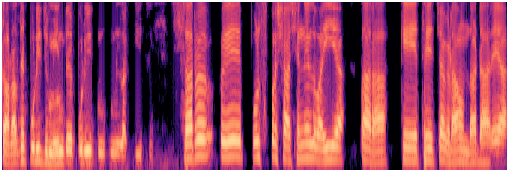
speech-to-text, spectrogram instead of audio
ਧਾਰਾ ਤੇ ਪੂਰੀ ਜ਼ਮੀਨ ਤੇ ਪੂਰੀ ਲੱਗੀ ਸੀ। ਸਰ ਇਹ ਪੁਲਿਸ ਪ੍ਰਸ਼ਾਸਨ ਨੇ ਲਵਾਈ ਆ ਧਾਰਾ ਕਿ ਇੱਥੇ ਝਗੜਾ ਹੁੰਦਾ ਡਰ ਆ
